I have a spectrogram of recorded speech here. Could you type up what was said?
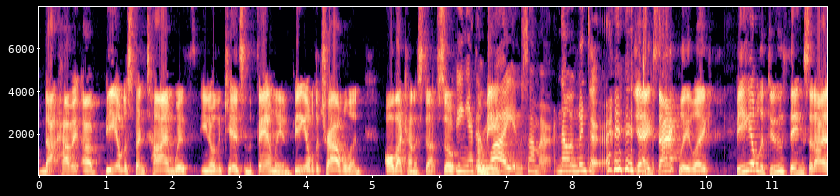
not having uh, being able to spend time with you know the kids and the family and being able to travel and all that kind of stuff. So being at Hawaii me, in summer, no in winter. yeah, exactly. Like being able to do things that I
